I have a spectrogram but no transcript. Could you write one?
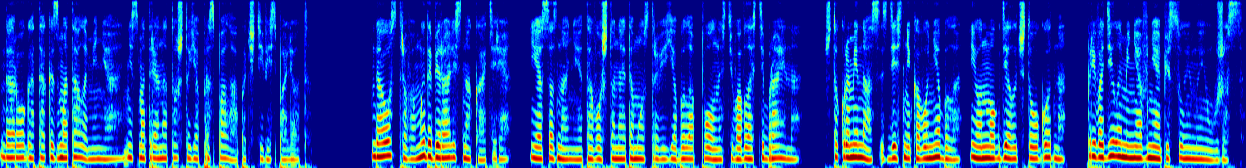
Дорога так измотала меня, несмотря на то, что я проспала почти весь полет. До острова мы добирались на катере, и осознание того, что на этом острове я была полностью во власти Брайана, что кроме нас здесь никого не было, и он мог делать что угодно, приводило меня в неописуемый ужас.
